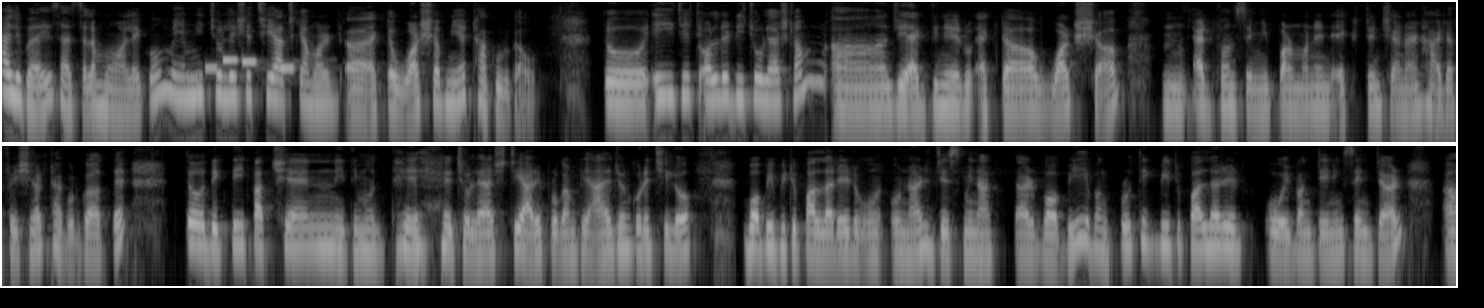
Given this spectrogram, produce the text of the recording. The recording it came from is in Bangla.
হ্যালো গাইস, আসসালামু আলাইকুম। আমি চলে এসেছি আজকে আমার একটা ওয়ার্কশপ নিয়ে ঠাকুরগাঁও। তো এই যে অলরেডি চলে আসলাম যে একদিনের একটা workshop advance semi permanent extension and hydra facial ঠাকুরগাঁওতে। তো দেখতেই পাচ্ছেন, ইতিমধ্যে চলে আসছি। আর এই প্রোগ্রামটি আয়োজন করেছিল ববি বিউটি পার্লারের ওনার জেসমিন আক্তার ববি এবং প্রতীক বিউটি পার্লারের ও এবং ট্রেনিং সেন্টার।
